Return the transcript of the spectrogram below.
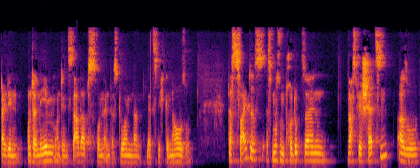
bei den Unternehmen und den Startups und Investoren dann letztlich genauso. Das zweite ist, es muss ein Produkt sein, was wir schätzen. Also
